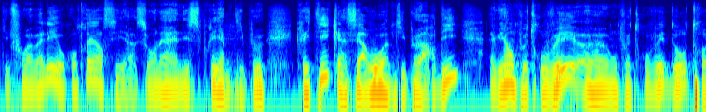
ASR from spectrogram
qu'il faut avaler. Au contraire, si, si on a un esprit un petit peu critique, un cerveau un petit peu hardi, eh bien, on peut trouver, on peut trouver d'autres.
